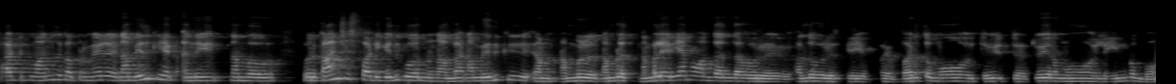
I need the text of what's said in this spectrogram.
பாட்டுக்கு வந்ததுக்கு அப்புறமேல நம்ம எதுக்கு அந்த நம்ம ஒரு கான்சியஸ் பாட்டுக்கு எதுக்கு வரணும் நாம? நம்ம எதுக்கு நம்- நம்ம நம்மள நம்மள அறியாம வந்த அந்த ஒரு அந்த ஒரு வருத்தமோ துயரமோ இல்ல இன்பமோ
